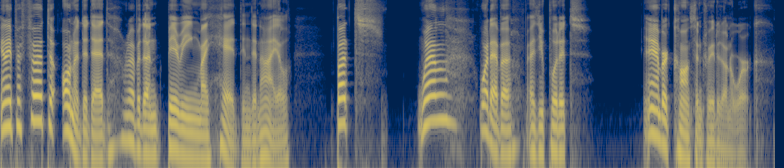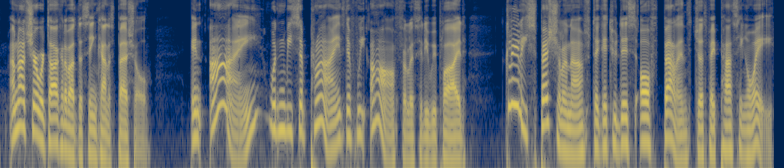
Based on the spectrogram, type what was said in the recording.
and I prefer to honor the dead rather than burying my head in denial. But, well, whatever, as you put it. Amber concentrated on her work. I'm not sure we're talking about the same kind of special. And I wouldn't be surprised if we are, Felicity replied. Clearly special enough to get you this off balance just by passing away.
